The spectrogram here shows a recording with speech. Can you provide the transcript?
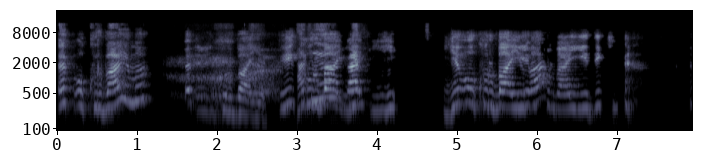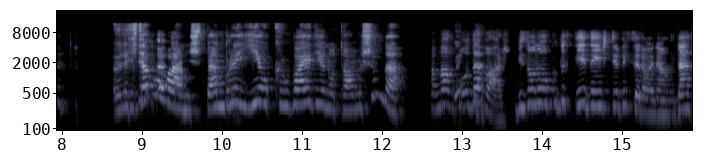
Öp o kurbağayı mı? Kurbağayı. Bir Hadi kurbağa ya, ben- ye, ye- o kurbağayı Ye, var. kurbağayı yedik. Öyle Bir kitap mı varmış? Ben buraya ye o kurbağayı diye not almışım da. Tamam o da var. Biz onu okuduk diye değiştirdik Sera Hocam. Ben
